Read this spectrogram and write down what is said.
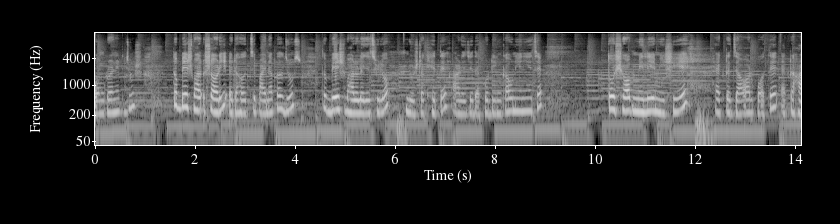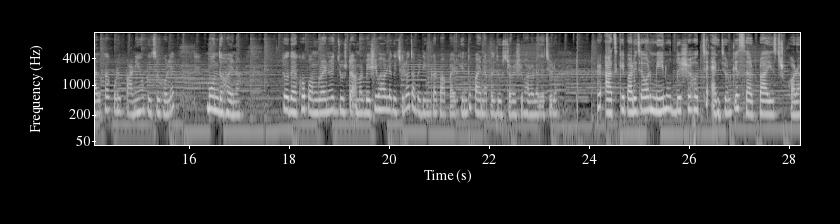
পমগ্রানেট জুস তো বেশ সরি এটা হচ্ছে পাইনঅ্যাপেল জুস তো বেশ ভালো লেগেছিল জুসটা খেতে। আর এই যে দেখো ডিঙ্কাও নিয়ে নিয়েছে। তো সব মিলিয়ে মিশিয়ে একটা যাওয়ার পথে একটা হালকা করে পানীয় কিছু হলে মন্দ হয় না। তো দেখো, পমগ্রাইনের জুসটা আমার বেশি ভালো লেগেছিলো, তবে ডিঙ্কার পাপায়ের কিন্তু পাইনাপেল জুসটা বেশি ভালো লেগেছিলো। আজকে বাড়ি যাওয়ার মেন উদ্দেশ্য হচ্ছে একজনকে সারপ্রাইজ করা।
